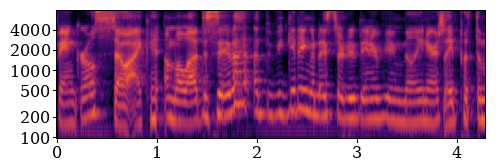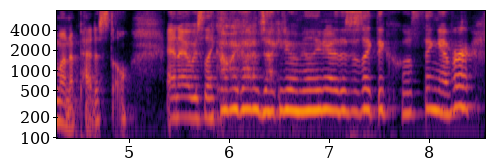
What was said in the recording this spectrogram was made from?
fangirls so i can, i'm allowed to say that. At the beginning when i started interviewing millionaires i put them on a pedestal. And i was like oh my god i'm talking to a millionaire. This is like the coolest thing ever.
